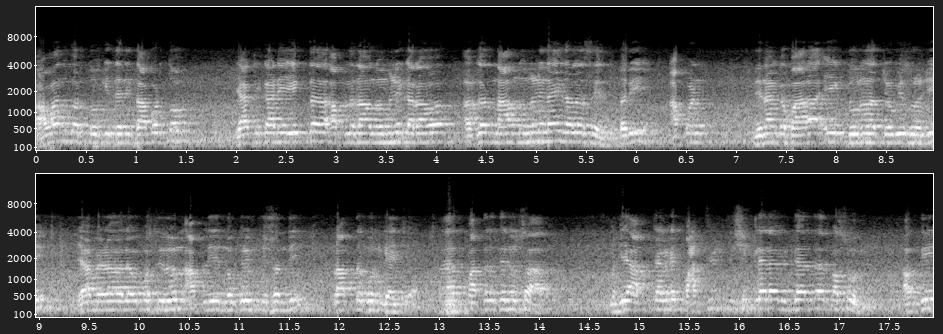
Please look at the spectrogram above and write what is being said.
आवाहन करतो की त्यांनी ताबडतोब या ठिकाणी एक तर आपलं नाव नोंदणी करावं. अगर नाव नोंदणी नाही झालं असेल तरी आपण दिनांक बारा एक दोन हजार चोवीस रोजी या मेळाव्याला उपस्थित होऊन आपली नोकरीची संधी प्राप्त करून घ्यायची आहे. पात्रतेनुसार म्हणजे आमच्याकडे पाचवी शिकलेल्या विद्यार्थ्यांपासून अगदी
